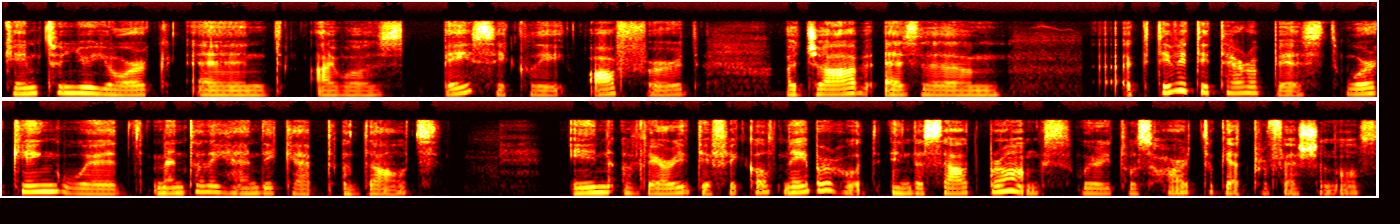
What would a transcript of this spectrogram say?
came to New York and I was basically offered a job as an activity therapist working with mentally handicapped adults in a very difficult neighborhood in the South Bronx where it was hard to get professionals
